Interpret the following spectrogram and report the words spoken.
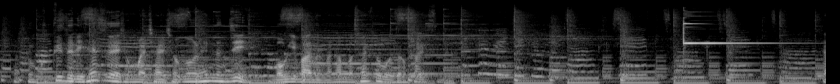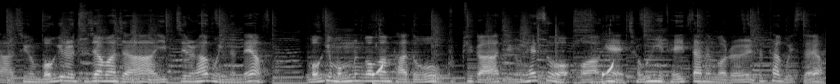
자, 그럼 구피들이 해수에 정말 잘 적응을 했는지 먹이 반응을 한번 살펴보도록 하겠습니다. 자, 지금 먹이를 주자마자 입질을 하고 있는데요. 먹이 먹는 것만 봐도 구피가 지금 해수 어- 어항에 적응이 돼 있다는 것을 뜻하고 있어요.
